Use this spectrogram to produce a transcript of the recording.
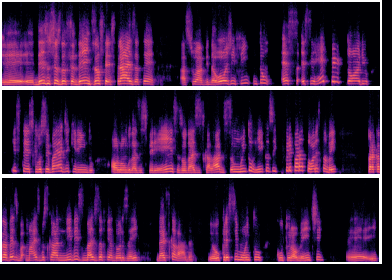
É, é, desde os seus descendentes ancestrais até a sua vida hoje, enfim. Então, essa, esse repertório extenso que você vai adquirindo ao longo das experiências ou das escaladas são muito ricas e preparatórias também para cada vez mais buscar níveis mais desafiadores aí da escalada. Eu cresci muito culturalmente é, e,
